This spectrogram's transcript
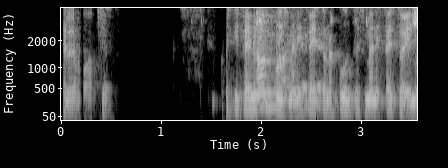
la voce. Questi fenomeni si manifestano appunto, si manifestano in,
